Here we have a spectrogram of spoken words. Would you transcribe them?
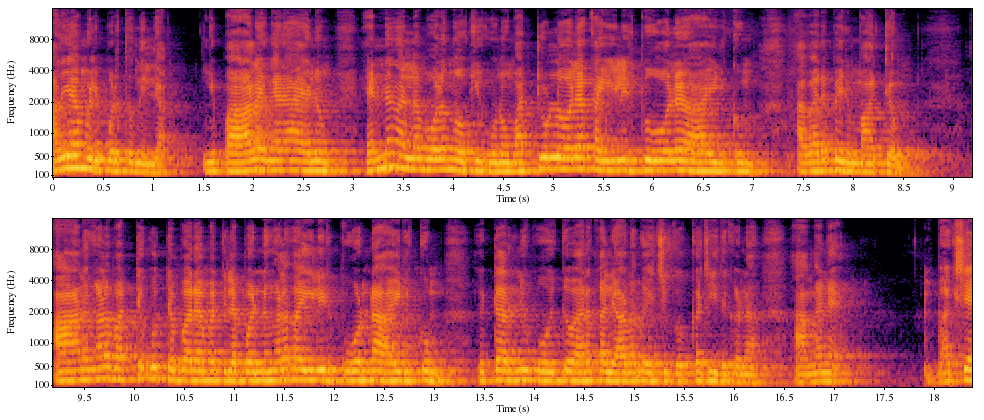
അത് ഞാൻ വെളിപ്പെടുത്തുന്നില്ല. ഇനിയിപ്പോൾ ആളെങ്ങനെ ആയാലും എന്നെ നല്ല പോലെ നോക്കിക്കോണു മറ്റുള്ളവരെ കയ്യിലിരിപ്പ് പോലെ ആയിരിക്കും അവരെ പെരുമാറ്റം. ആണുങ്ങളെ മറ്റേ കുറ്റം പറയാൻ പറ്റില്ല. പെണ്ണുങ്ങളെ കയ്യിലിരിപ്പ് കൊണ്ടായിരിക്കും ഇട്ടറിഞ്ഞ് പോയിക്ക് വേറെ കല്യാണം കഴിച്ചിക്കൊക്കെ ചെയ്തിക്കണം. അങ്ങനെ. പക്ഷേ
